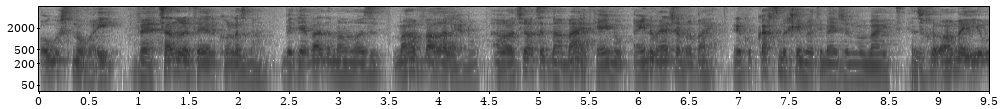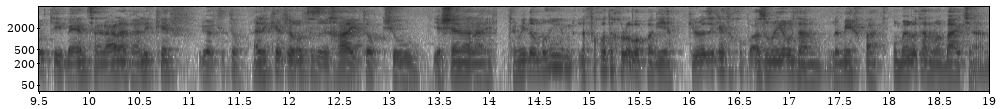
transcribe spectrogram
אוגוסט נוראי, ויצאנו לטייל כל הזמן. בדיעבד אמרנו, איזה, מה עבר עלינו? אבל רצינו לצאת מהבית, כי היינו, היינו עם הילד שלנו בבית. היינו כל כך שמחים להיות עם הילד שלנו בבית. אני זוכר, הוא העיר אותי באמצע הלילה, והיה לי כיף להיות איתו. היה לי כיף לראות את הזריחה איתו כשהוא ישן עליי. תמיד אומרים, לפחות אנחנו לא בפגיע. כאילו איזה כיף, אז הוא מעיר אותנו, למי אכפת? הוא מעיר אותנו בבית שלנו.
